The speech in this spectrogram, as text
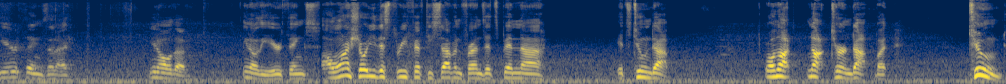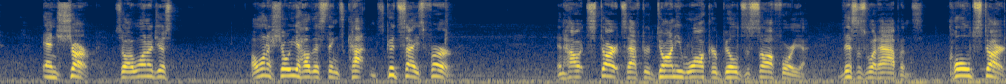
ear things that I, you know, the, you know, the ear things. I want to show you this 357, friends. It's been, uh, it's tuned up well not not turned up but tuned and sharp. So I want to just I want to show you how this thing's cutting it's good size fir. And how it starts after Donnie Walker builds the saw for you this is what happens. Cold start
